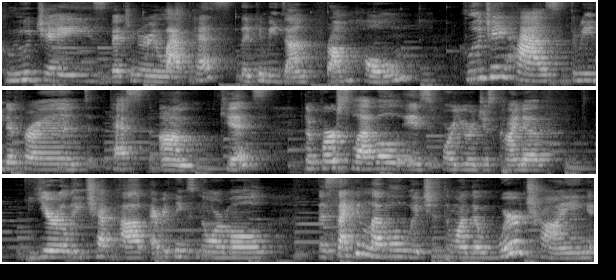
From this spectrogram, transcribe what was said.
Kluge veterinary lab tests that can be done from home. Kluge has three different test um, kits. The first level is for your just kind of yearly checkup, everything's normal. The second level, which is the one that we're trying,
